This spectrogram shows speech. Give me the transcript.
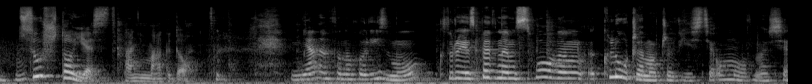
Mhm. Cóż to jest, Pani Magdo? Mianem fonoholizmu, który jest pewnym słowem kluczem oczywiście, umówmy się,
